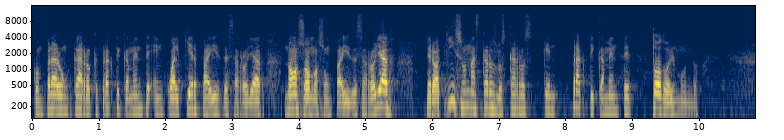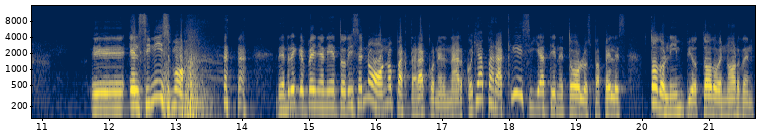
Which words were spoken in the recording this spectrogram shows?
comprar un carro que prácticamente en cualquier país desarrollado. No somos un país desarrollado, pero aquí son más caros los carros que en prácticamente todo el mundo. Eh, el cinismo de Enrique Peña Nieto dice, no, no pactará con el narco. ¿Ya para qué si ya tiene todos los papeles, todo limpio, todo en orden?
